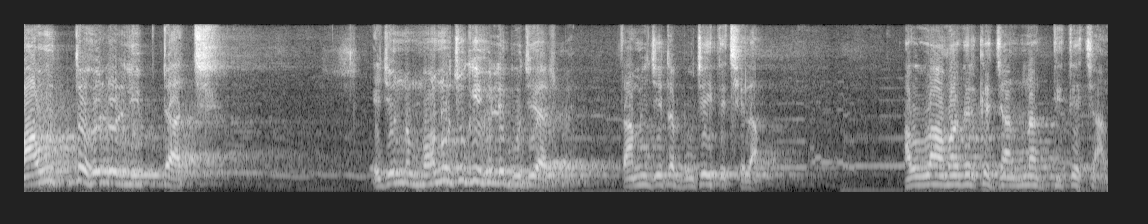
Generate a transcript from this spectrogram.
মাউথ তো হলো লিপ টাচ এই জন্য মনোযোগী হলে বুঝে আসবে তা আমি যেটা বুঝাইতেছিলাম, আল্লাহ আমাদেরকে জান্নাত দিতে চান।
